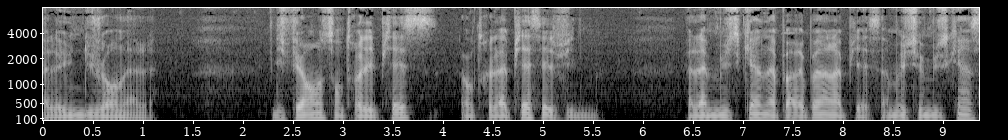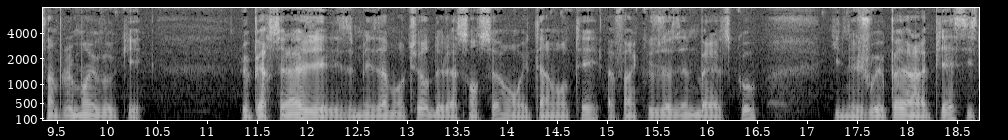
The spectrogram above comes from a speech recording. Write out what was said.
à la une du journal. Différence entre les pièces, entre la pièce et le film. Madame Musquin n'apparaît pas dans la pièce. Un monsieur Musquin simplement évoqué. Le personnage et les mésaventures de l'ascenseur ont été inventés afin que Josiane Balasco, qui ne jouait pas dans la pièce, si ce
